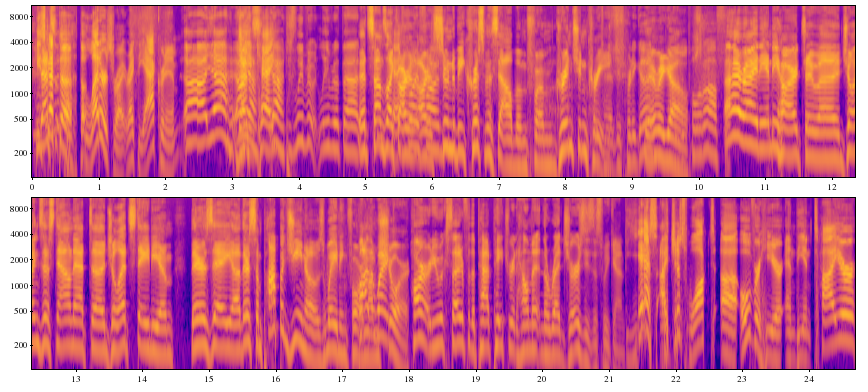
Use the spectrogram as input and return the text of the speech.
He's That's got the, the letters right, right? The acronym. Uh, yeah. Oh, yeah. K. Yeah. Just leave it. Leave it at that. That sounds like our, our soon-to-be Christmas album from Grinch and Keith. That'd be pretty good. There we go pull it off. All right, Andy Hart who uh, joins us down at uh, Gillette Stadium. There's a uh, there's some Papa Gino's waiting for By him. I'm way, sure. Hart, are you excited for the Pat Patriot helmet and the red jerseys this weekend? Yes, I just walked uh, over here, and the entire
